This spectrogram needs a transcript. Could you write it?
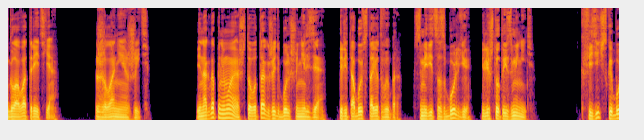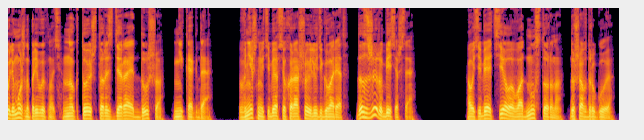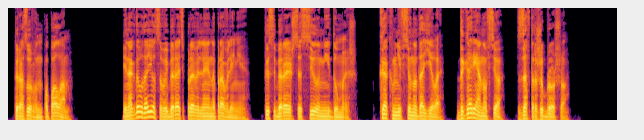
Глава третья. Желание жить. Иногда понимаешь, что вот так жить больше нельзя. Перед тобой встает выбор. Смириться с болью или что-то изменить. К физической боли можно привыкнуть, но к той, что раздирает душу, никогда. Внешне у тебя все хорошо, и люди говорят, да с жиру бесишься. А у тебя тело в одну сторону, душа в другую. Ты разорван пополам. Иногда удается выбирать правильное направление. Ты собираешься с силами и думаешь, как мне все надоело, да гори оно все, завтра же брошу.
